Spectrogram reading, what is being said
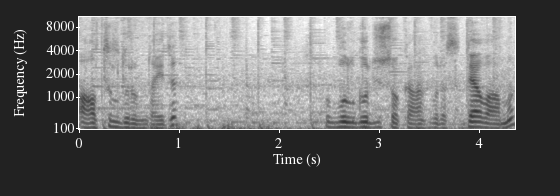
altıl durumdaydı. Bu Bulgurcu Sokağın burası devamı.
